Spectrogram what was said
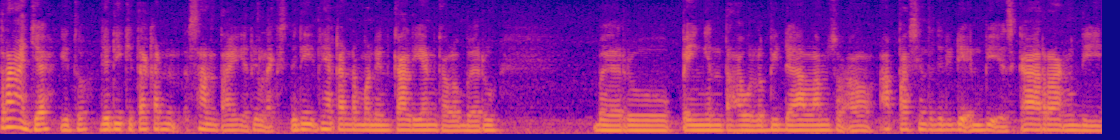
tenang aja gitu. Jadi kita akan santai relax. Jadi ini akan nemenin kalian kalau baru baru pengen tahu lebih dalam soal apa sih yang terjadi di NBA sekarang di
